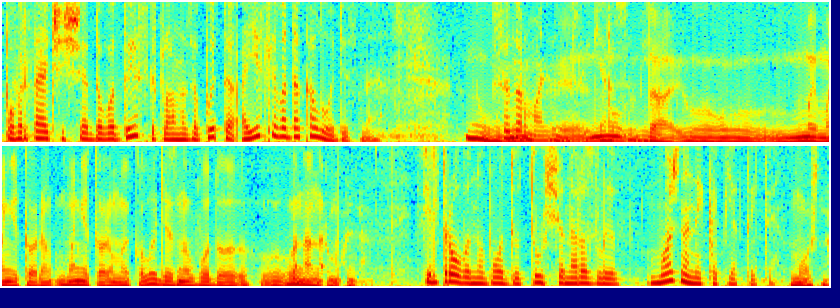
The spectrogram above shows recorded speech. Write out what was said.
Повертаючись ще до води, Світлана запитує: а якщо вода колодязна? Ну, Все нормально, наскільки ну, я розумію. Да, ми моніторимо, моніторимо колодязну воду, вона нормальна. Фільтровану воду, ту, що на розлив, можна не кип'ятити? Можна.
